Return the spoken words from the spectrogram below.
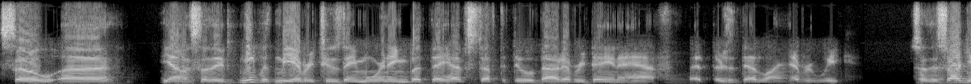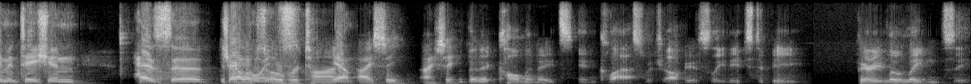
So, uh, you know, so they meet with me every Tuesday morning, but they have stuff to do about every day and a half. That There's a deadline every week. So this argumentation has uh, Develops checkpoints. over time? Yeah. I see, I see. But then it culminates in class, which obviously needs to be very low latency.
